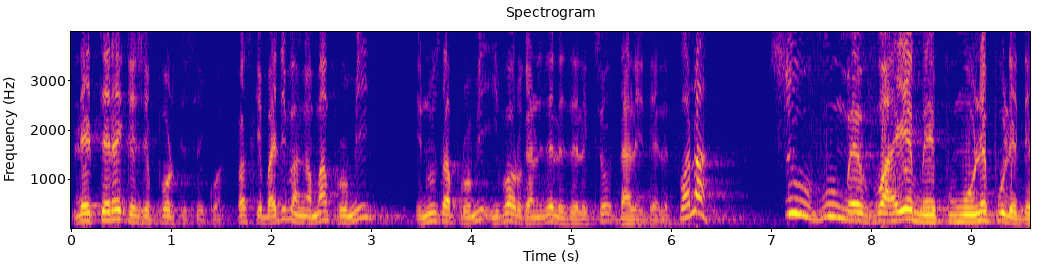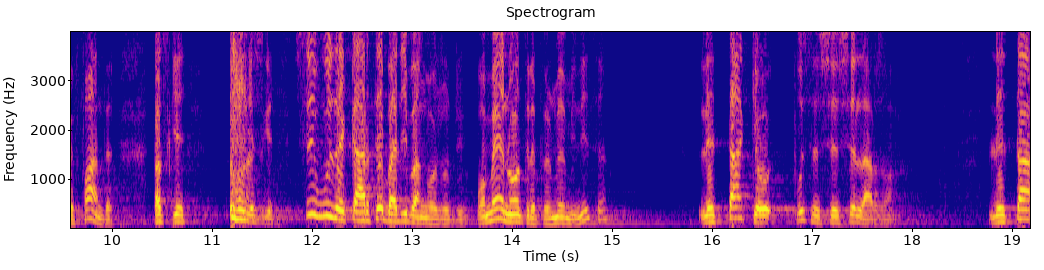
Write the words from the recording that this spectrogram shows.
L'intérêt que je porte, c'est quoi? Parce que Badi Banga m'a promis, il nous a promis, il va organiser les élections dans les délais. Voilà. Si vous me voyez me poumonner pour les défendre, parce que si vous écartez Badi Banga aujourd'hui, on met un autre Premier ministre, l'État pour se chercher l'argent, l'État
